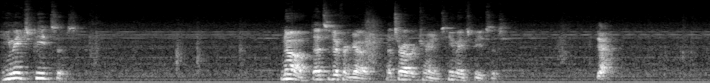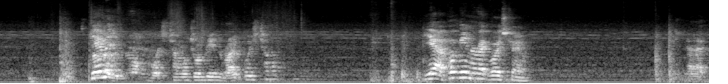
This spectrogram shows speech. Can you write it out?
He makes pizzas. No, that's a different guy. That's Robert Trains. He makes pizzas. Yeah. Damn it! Voice channel. Do you want to be in the right voice channel? Yeah, put me in the right voice channel. Yeah.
